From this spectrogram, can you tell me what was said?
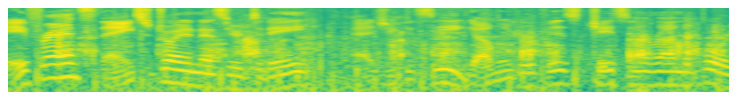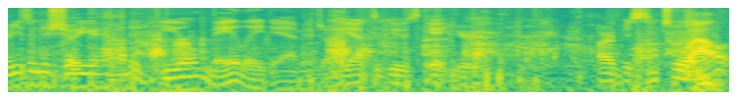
Hey friends, thanks for joining us here today. As you can see, Goblin Griff is chasing around the board. He's going to show you how to deal melee damage. All you have to do is get your harvesting tool out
